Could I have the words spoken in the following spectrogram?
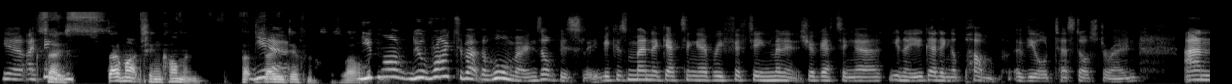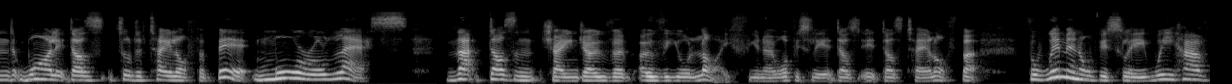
Yeah, I think so so much in common but yeah. very different as well. You are you're right about the hormones, obviously, because men are getting every 15 minutes, you're getting a, you know, you're getting a pump of your testosterone. And while it does sort of tail off a bit, more or less, that doesn't change over over your life. You know, obviously it does it does tail off. But for women, obviously, we have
